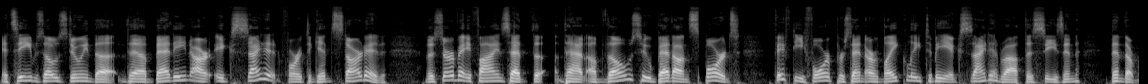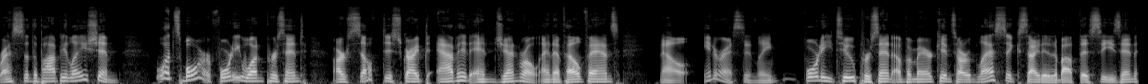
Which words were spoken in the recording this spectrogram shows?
it seems those doing the, the betting are excited for it to get started. The survey finds that the, that of those who bet on sports, 54% are likely to be excited about this season than the rest of the population. What's more, 41% are self described avid and general NFL fans. Now, interestingly, 42% of Americans are less excited about this season.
